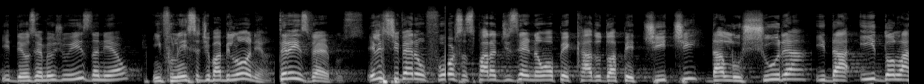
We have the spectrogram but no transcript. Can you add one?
E Deus é meu juiz, Daniel. Influência de Babilônia. Três verbos. Eles tiveram forças para dizer não ao pecado do apetite, da luxúria e da idolatria.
